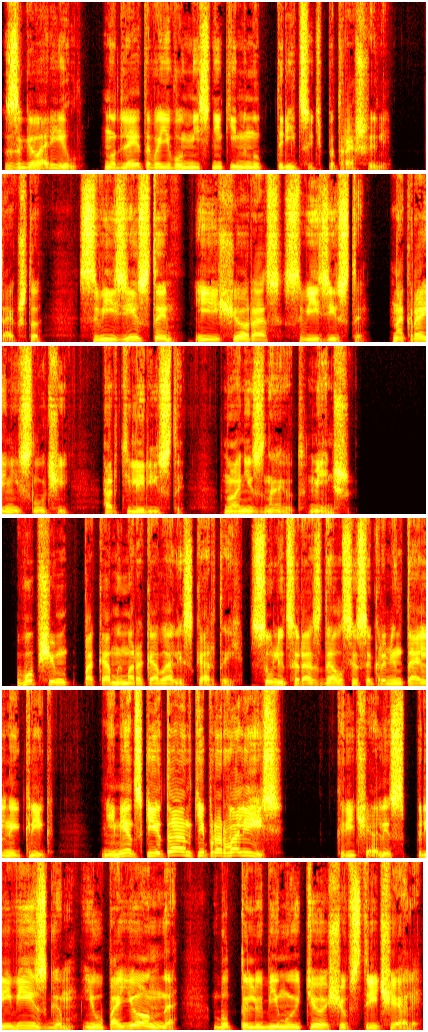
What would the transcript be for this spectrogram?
заговорил, но для этого его мясники минут 30 потрошили. Так что связисты и еще раз связисты. На крайний случай артиллеристы, но они знают меньше. В общем, пока мы мараковали с картой, с улицы раздался сакраментальный крик «Немецкие танки прорвались!» Кричали с привизгом и упоенно, будто любимую тещу встречали.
